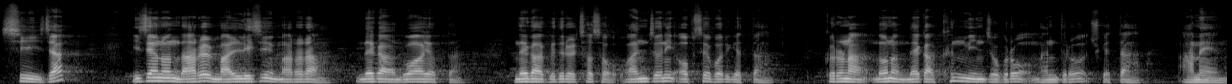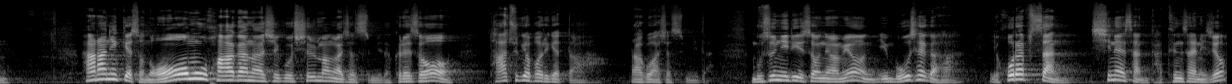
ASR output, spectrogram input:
시작. 이제는 나를 말리지 말아라. 내가 노하였다. 내가 그들을 쳐서 완전히 없애버리겠다. 그러나 너는 내가 큰 민족으로 만들어 주겠다. 아멘. 하나님께서 너무 화가 나시고 실망하셨습니다. 그래서 다 죽여버리겠다라고 하셨습니다. 무슨 일이 있었냐면 이 모세가 호렙산, 시내산 같은 산이죠.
